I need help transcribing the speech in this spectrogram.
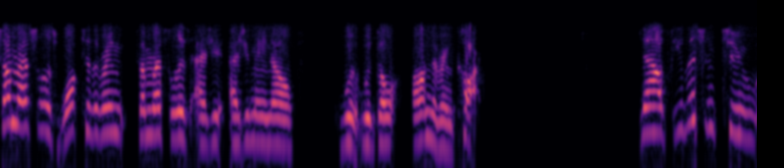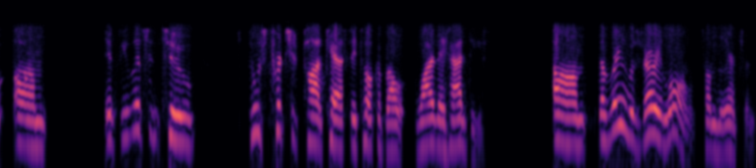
Some wrestlers walk to the ring. Some wrestlers, as you as you may know, would, would go on the ring cart. Now, if you listen to um, if you listen to Bruce Prichard podcast, they talk about why they had these. Um, the ring was very long from the entrance,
